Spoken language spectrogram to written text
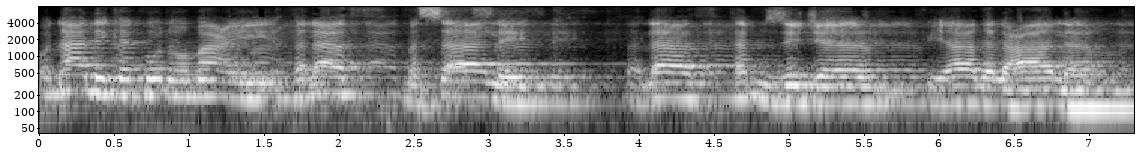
هنالك كونوا معي ثلاث مسالك ثلاث أمزجة في هذا العالم.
